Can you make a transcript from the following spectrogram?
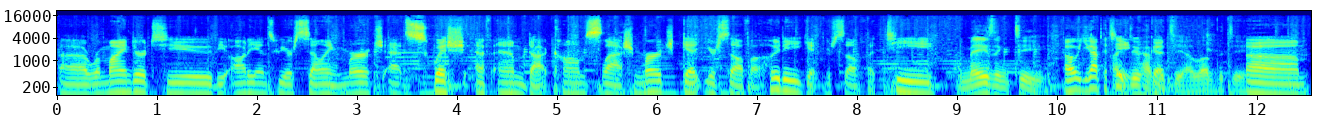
Uh, reminder to the audience, we are selling merch at swishfm.com slash merch. Get yourself a hoodie, get yourself a tee. Amazing tee Oh, you got the tee. I do have Good. the tee I love the tee Um,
